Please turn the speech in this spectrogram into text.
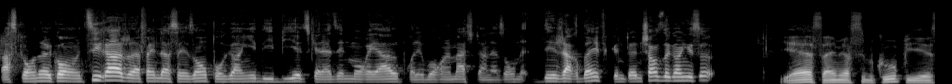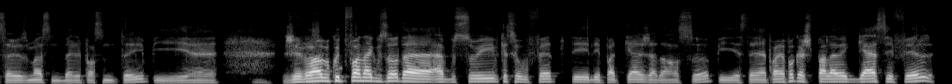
Parce qu'on a un, tirage à la fin de la saison pour gagner des billets du Canadien de Montréal pour aller voir un match dans la zone des Jardins. Fait que tu as une chance de gagner ça. Yes, hein, merci beaucoup. Puis euh, sérieusement, c'est une belle opportunité. Puis euh, j'ai vraiment beaucoup de fun avec vous autres à, vous suivre. Qu'est-ce que vous faites? Puis les podcasts, j'adore ça. Puis c'était la première fois que je parlais avec Gas et Phil.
